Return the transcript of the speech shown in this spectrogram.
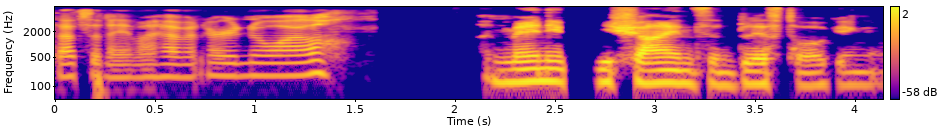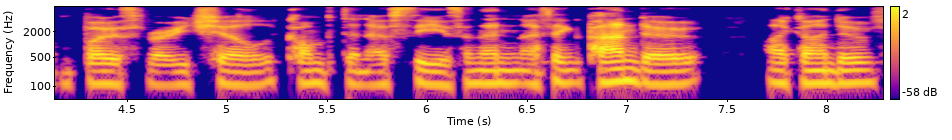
That's a name I haven't heard in a while. and mainly Shines and Bliss talking, both very chill, competent FCs. And then I think Pando, I kind of,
